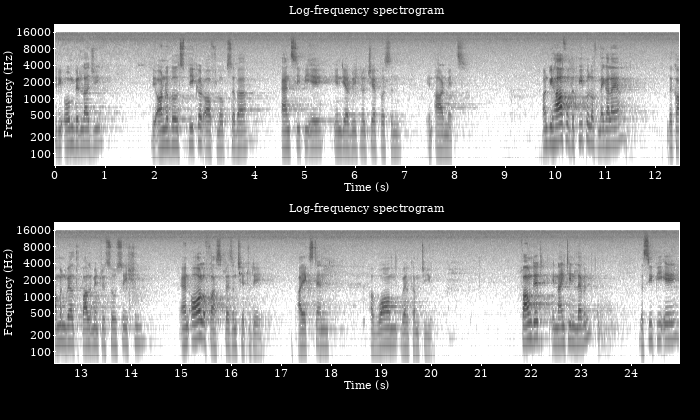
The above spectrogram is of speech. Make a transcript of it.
Shri Om Birla ji, the Honorable Speaker of Lok Sabha and CPA India Regional Chairperson in our midst. On behalf of the people of Meghalaya, the Commonwealth Parliamentary Association, and all of us present here today, I extend a warm welcome to you. Founded in 1911, the CPA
